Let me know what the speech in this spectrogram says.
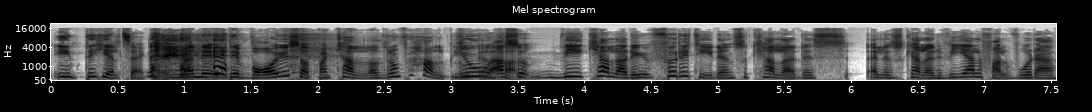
Inte helt säker, men det, det var ju så att man kallade dem för halvblod. Jo, alltså vi kallade ju förr i tiden så kallades, eller så kallade vi i alla fall våra, eh,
